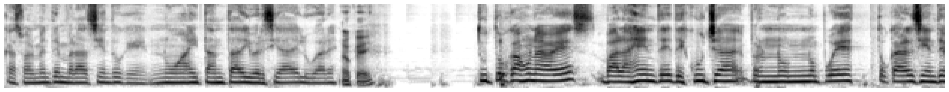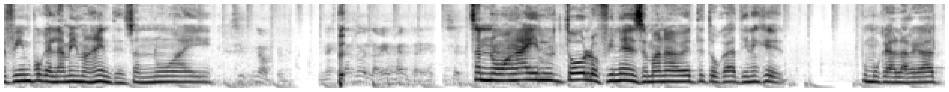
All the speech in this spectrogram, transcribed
casualmente en verdad siento que no hay tanta diversidad de lugares. Ok. Tú tocas una vez, va la gente, te escucha, pero no, no puedes tocar al siguiente fin porque es la misma gente. O sea, no hay... Sí, no, pero no es tanto de la misma gente. O sea, no van a ir todos los fines de semana a verte tocar. Tienes que como que alargar,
